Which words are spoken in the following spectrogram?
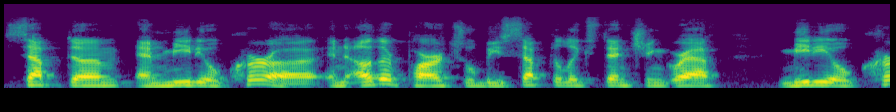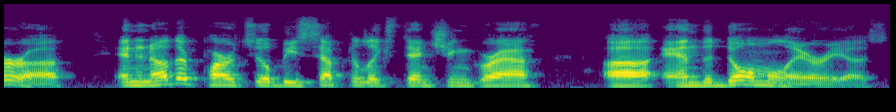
septum, and medial crura. In other parts will be septal extension graft, medial crura, and in other parts it'll be septal extension graft uh, and the domal areas.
